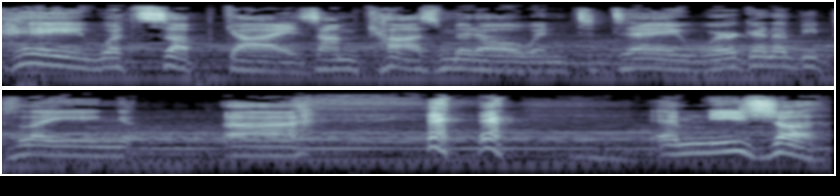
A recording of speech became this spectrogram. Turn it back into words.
Hey, what's up, guys? I'm Cosmitto, and today we're gonna be playing, uh, Amnesia,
